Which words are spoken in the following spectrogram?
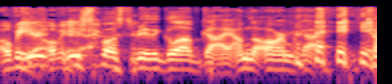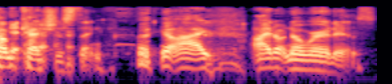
Over here. You're, over you're here. supposed to be the glove guy. I'm the arm guy. Come catch this thing. I I don't know where it is.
